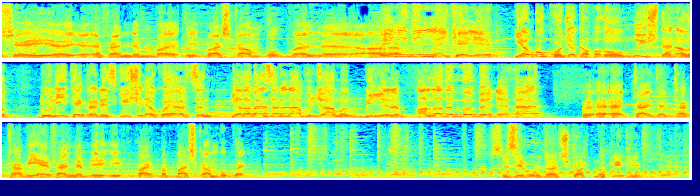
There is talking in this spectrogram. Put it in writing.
şey, e, efendim ba- başkan bu böyle... a- Beni dinle Kelly. Ya bu koca kafalı oğlunu işten alıp Dolly'yi tekrar eski işine koyarsın ya da ben sana ne yapacağımı bilirim. Anladın mı beni ha? E, e, ta- ta- ta- tabii efendim e, e, ba- ba- başkan bu böyle. Sizi buradan çıkartmak elimde.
